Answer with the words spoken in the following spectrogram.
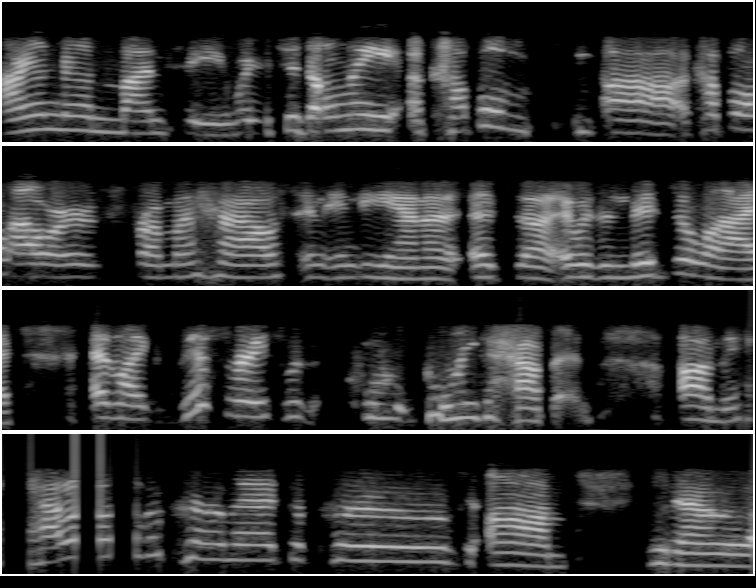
Ironman Muncie, which is only a couple uh, a couple hours from my house in Indiana. It's uh, it was in mid July, and like this race was going to happen. Um, they had all the permits approved. Um, you know,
